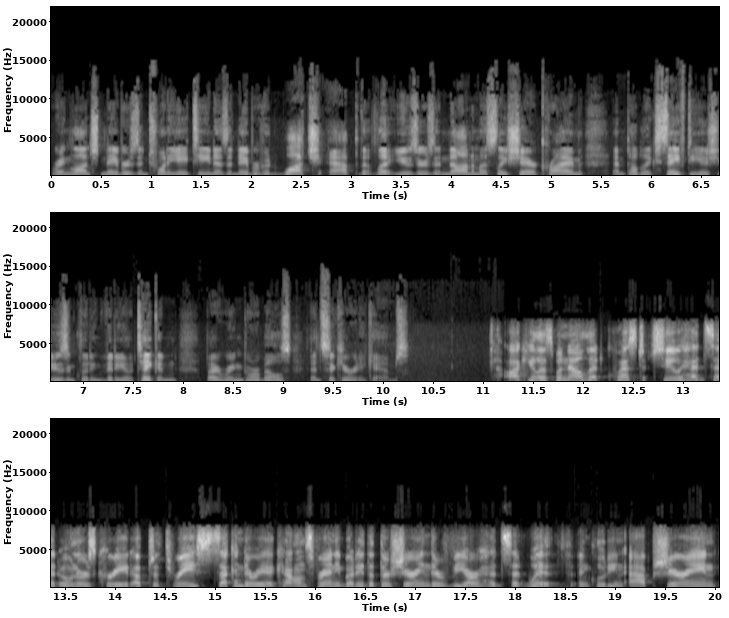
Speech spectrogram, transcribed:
Ring launched Neighbors in 2018 as a neighborhood watch app that let users anonymously share crime and public safety issues, including video taken by Ring doorbells and security cams. Oculus will now let Quest 2 headset owners create up to three secondary accounts for anybody that they're sharing their VR headset with, including app sharing,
